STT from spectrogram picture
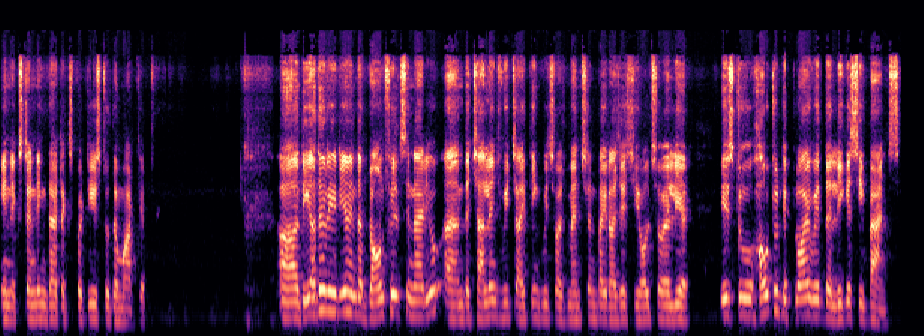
in extending that expertise to the market. Uh, the other area in the brownfield scenario and the challenge which I think which was mentioned by Rajesh also earlier is to how to deploy with the legacy bands.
